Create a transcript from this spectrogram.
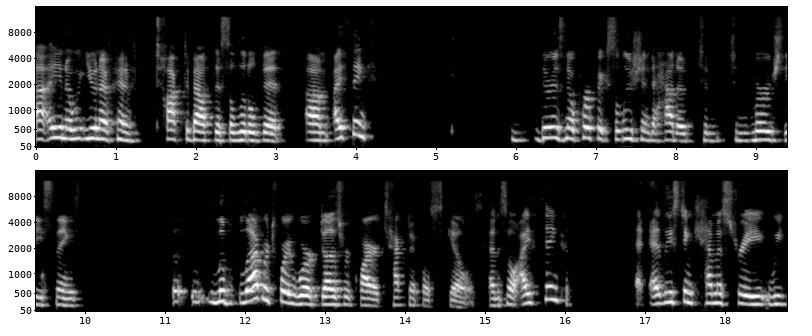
uh, you know you and i've kind of talked about this a little bit um i think there is no perfect solution to how to to to merge these things laboratory work does require technical skills. And so I think, at least in chemistry, we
